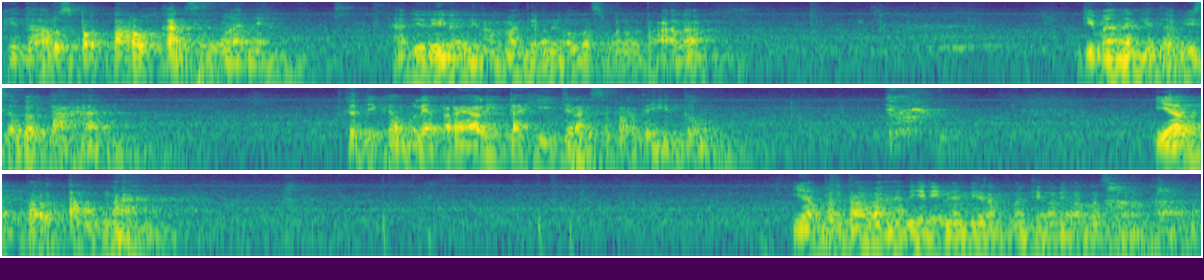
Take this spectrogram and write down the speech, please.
kita harus pertaruhkan semuanya. Hadirin yang dirahmati oleh Allah Subhanahu wa taala. Gimana kita bisa bertahan ketika melihat realita hijrah seperti itu? Yang pertama, yang pertama hadirin yang dirahmati oleh Allah taala.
